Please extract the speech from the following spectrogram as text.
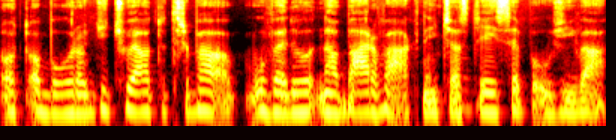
od obou rodičů, já to třeba uvedu na barvách, nejčastěji se používá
